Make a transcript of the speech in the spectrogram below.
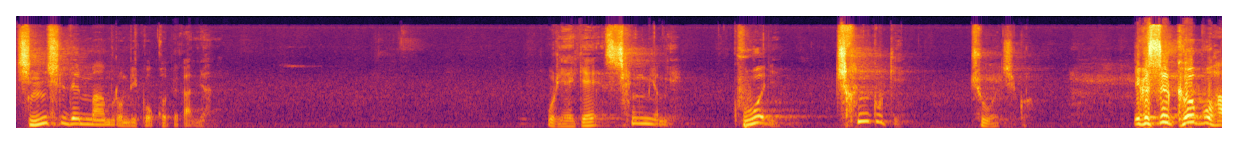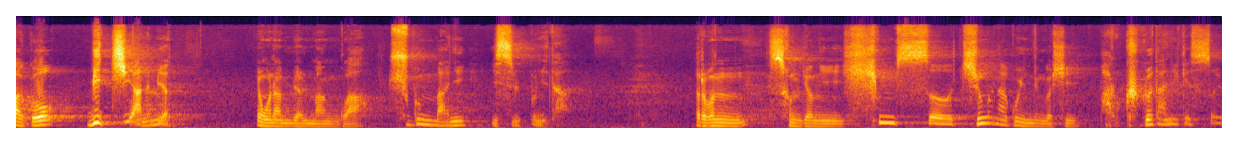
진실된 마음으로 믿고 고백하면 우리에게 생명이, 구원이, 천국이 주어지고 이것을 거부하고 믿지 않으면 영원한 멸망과 죽음만이 있을 뿐이다. 여러분, 성경이 힘써 증언하고 있는 것이 바로 그것 아니겠어요?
